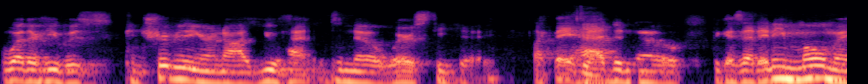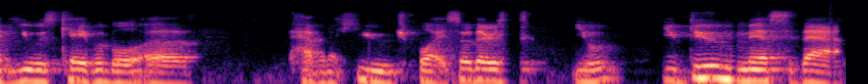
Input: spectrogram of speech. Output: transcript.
whether he was contributing or not. You had to know where's TJ. Like they had to know because at any moment he was capable of having a huge play. So there's you you do miss that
